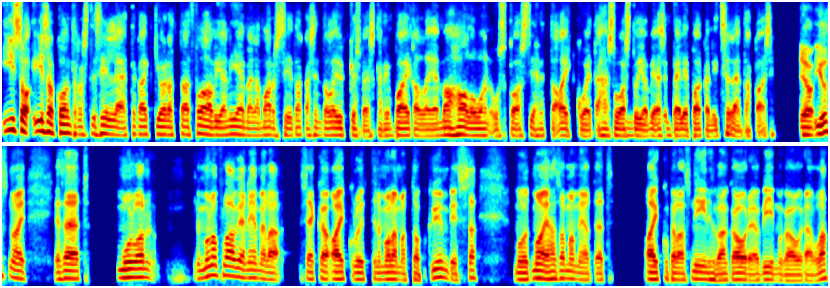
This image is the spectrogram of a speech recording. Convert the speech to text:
iso, iso kontrasti sille, että kaikki odottaa, että Flavia Niemelä marssii takaisin tuolle ykkösveskarin paikalle, ja mä haluan uskoa siihen, että Aikku ei tähän suostu ja vie sen pelipaikan itselleen takaisin. Joo, just noin. Ja se, että mulla on, mulla on Flavia Niemelä sekä Aikku Lyttinen molemmat top 10, mutta mä oon ihan samaa mieltä, että Aikku pelasi niin hyvän kauden jo viime kaudella,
